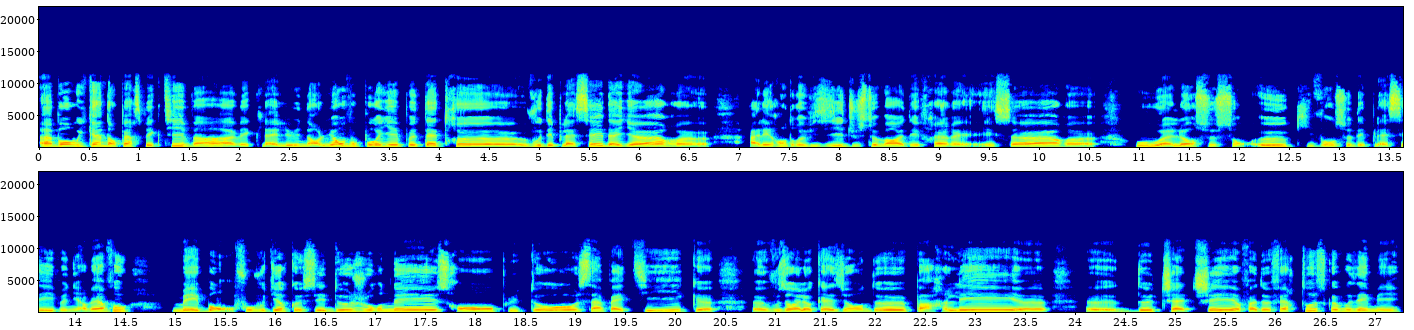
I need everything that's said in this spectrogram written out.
Un bon week-end en perspective hein, avec la Lune en Lion, vous pourriez peut-être vous déplacer d'ailleurs, aller rendre visite justement à des frères et, sœurs, euh, ou alors ce sont eux qui vont se déplacer et venir vers vous. Mais bon, faut vous dire que ces deux journées seront plutôt sympathiques, euh, vous aurez l'occasion de parler, euh, de tchatcher, enfin de faire tout ce que vous aimez.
